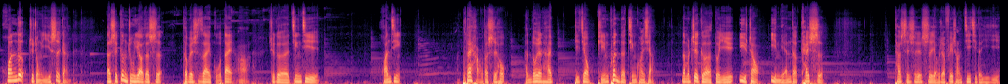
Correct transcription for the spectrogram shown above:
欢乐这种仪式感，但是更重要的是，特别是在古代啊，这个经济环境不太好的时候，很多人还。比较贫困的情况下，那么这个对于预兆一年的开始，它其实是有着非常积极的意义，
